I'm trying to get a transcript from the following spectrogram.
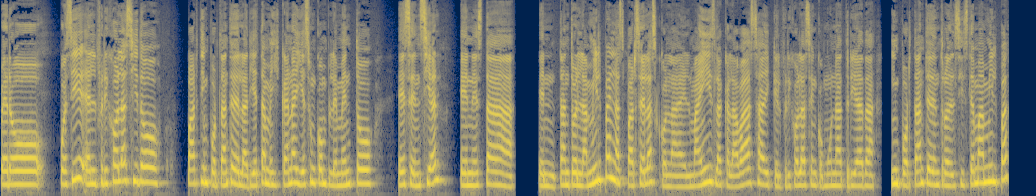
Pero, pues sí, el frijol ha sido parte importante de la dieta mexicana y es un complemento esencial en esta en, tanto en la milpa, en las parcelas con la, el maíz, la calabaza y que el frijol hacen como una triada importante dentro del sistema milpa,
